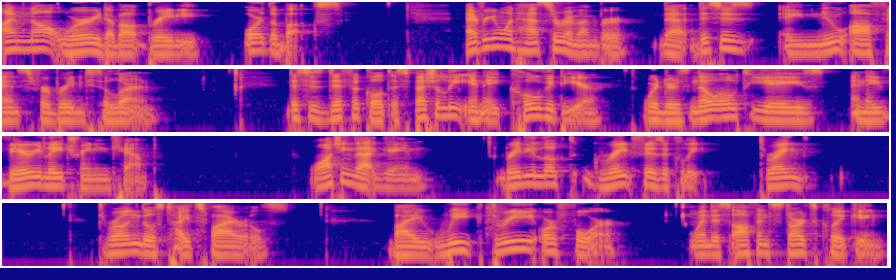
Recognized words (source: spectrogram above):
I'm not worried about Brady or the Bucks. Everyone has to remember that this is a new offense for Brady to learn. This is difficult, especially in a COVID year where there's no OTAs and a very late training camp. Watching that game, Brady looked great physically, throwing throwing those tight spirals. By week 3 or 4, when this offense starts clicking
